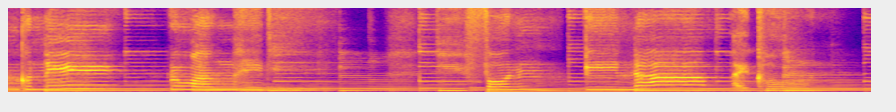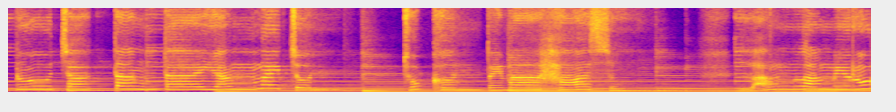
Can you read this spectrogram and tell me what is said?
ามคนนี้ ระวังให้ดีอีฝนอีน้ำไอโคลนรู้จักตั้งแต่ยังไม่จน ทุกคนไปมาหาสู่หลังหลังไม่รู้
